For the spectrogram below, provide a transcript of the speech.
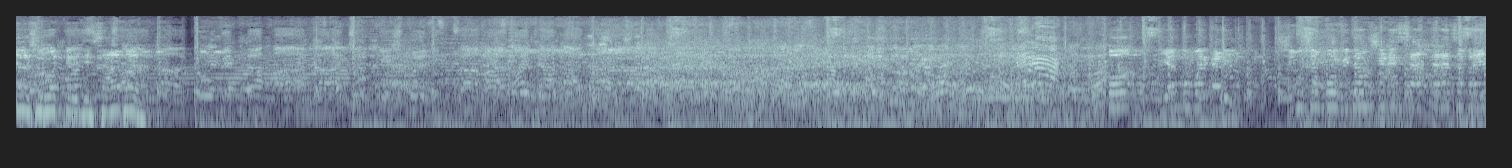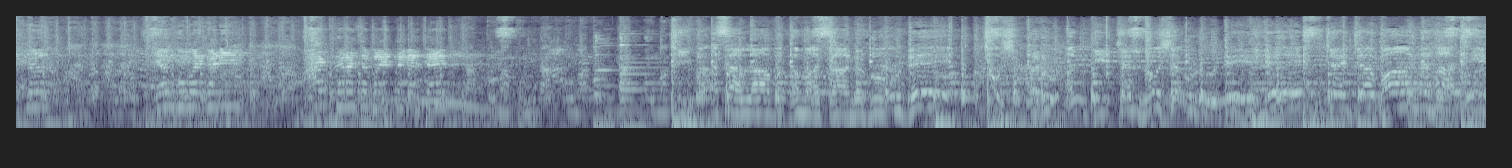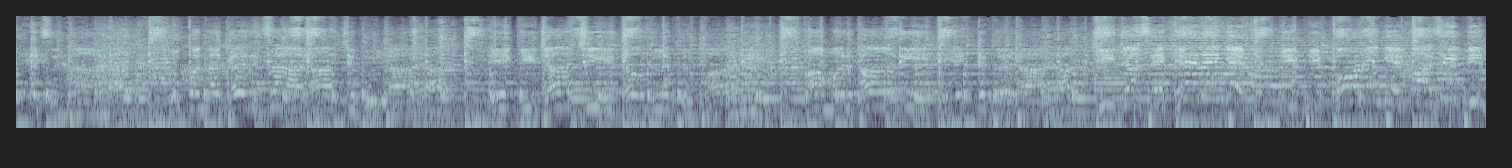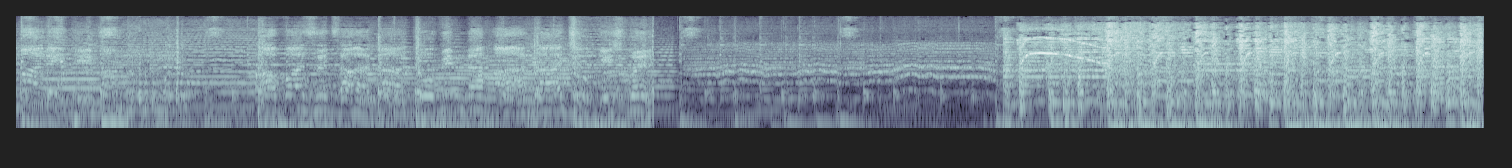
नाचायला सुरुवात करायची. साधन हो, यंग उमरखाडी शिवशंभो विदाऊट शिडी सात करायचा प्रयत्न. यंग उमरखाडी आठ करायचा प्रयत्न करतायत. जीव असा लाव घमासान होऊ दे. जोश भरू अंगी जल्लोष उडू दे. नगरचा राज दुलारा एकी जाची दौलत भारी अमरदारी एक करारा. जीजा से खेलेंगे मट्टी भी फोड़ेंगे बाजी भी मारेंगे हम. आवाज झाला गोविंद आला जोगेश्वर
